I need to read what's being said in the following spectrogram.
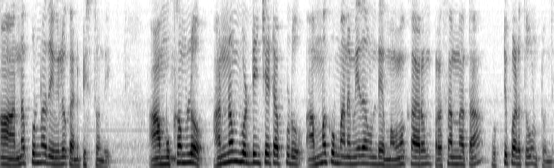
ఆ అన్నపూర్ణాదేవిలో కనిపిస్తుంది. ఆ ముఖంలో అన్నం వడ్డించేటప్పుడు అమ్మకు మన మీద ఉండే మమకారం ప్రసన్నత ఉట్టిపడుతూ ఉంటుంది.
